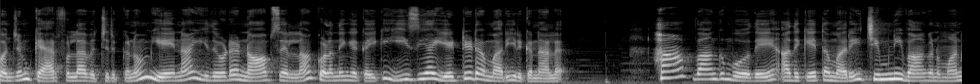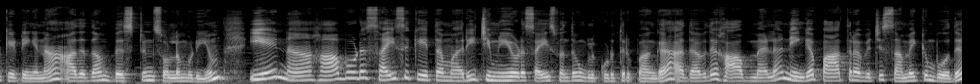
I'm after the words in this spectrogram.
கொஞ்சம் கேர்ஃபுல்லாக வச்சுருக்கணும். ஏன்னா இதோட நாப்ஸ் எல்லாம் குழந்தைங்க கைக்கு ஈஸியாக எட்டிட மாதிரி இருக்கனால. ஹாப் வாங்கும்போதே அதுக்கேற்ற மாதிரி சிம்னி வாங்கணுமான்னு கேட்டிங்கன்னா அதுதான் பெஸ்ட்டுன்னு சொல்ல முடியும். ஏன்னா ஹாபோட சைஸுக்கு ஏற்ற மாதிரி சிம்னியோட சைஸ் வந்து உங்களுக்கு கொடுத்துருப்பாங்க. அதாவது ஹாப் மேலே நீங்கள் பாத்திரம் வச்சு சமைக்கும்போது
